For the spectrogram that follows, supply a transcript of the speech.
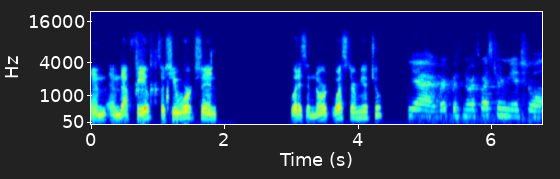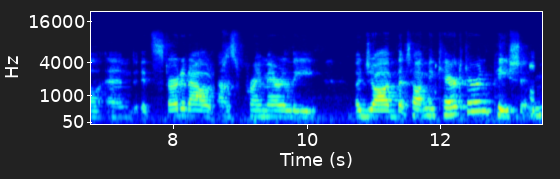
in, in that field. So she works in, what is it, Northwestern Mutual? Yeah, I work with Northwestern Mutual, and it started out as primarily a job that taught me character and patience.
